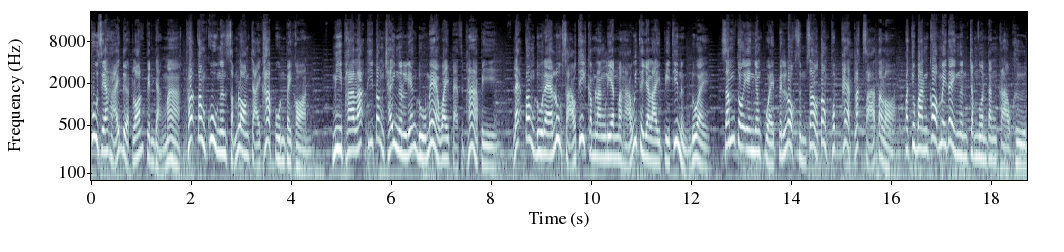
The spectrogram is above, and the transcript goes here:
ผู้เสียหายเดือดร้อนเป็นอย่างมาก เพราะต้องกู้เงินสำรองจ่ายค่าปูนไปก่อน มีภาระที่ต้องใช้เงินเลี้ยงดูแม่วัย 85 ปี และต้องดูแลลูกสาวที่กำลังเรียนมหาวิทยาลัยปีที่หนึ่งด้วย ซ้ำตัวเองยังป่วยเป็นโรคซึมเศร้าต้องพบแพทย์รักษาตลอด ปัจจุบันก็ไม่ได้เงินจำนวนดังกล่าวคืน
